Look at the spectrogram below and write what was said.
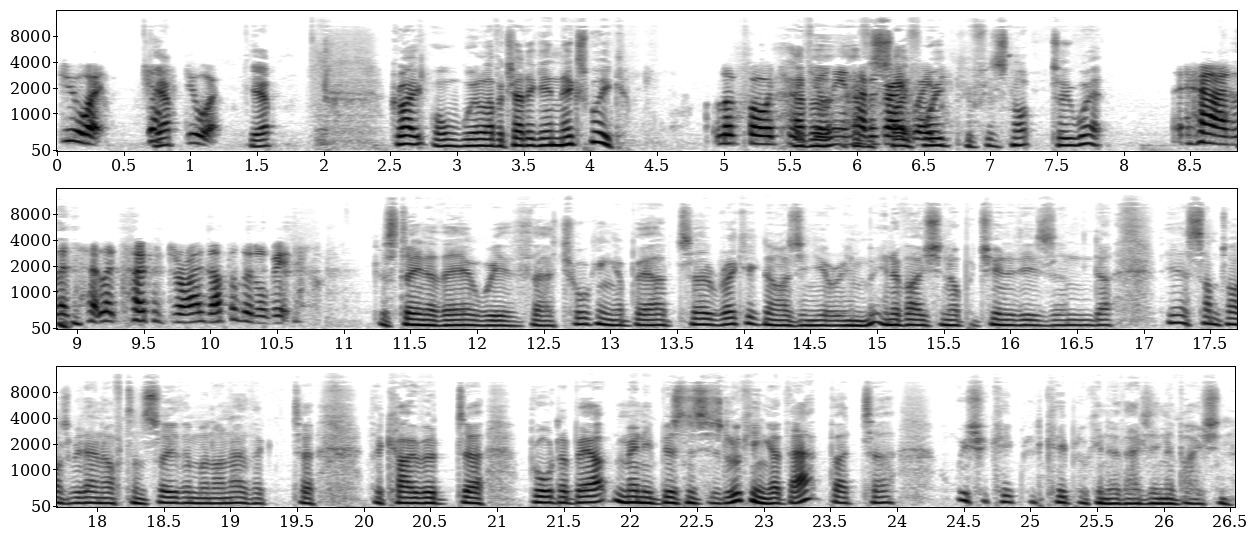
do it. Just Yep. do it. Yep. Great. Well, we'll have a chat again next week. Look forward to Have it, a Julian. have, Have, a, a great safe week. if it's not too wet. Ah, let's let's hope it dries up a little bit. Christina there with uh, talking about uh, recognising your in- innovation opportunities, and uh, yeah, sometimes we don't often see them. And I know that uh, the COVID uh, brought about many businesses looking at that, but uh, we should keep keep looking at that innovation.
